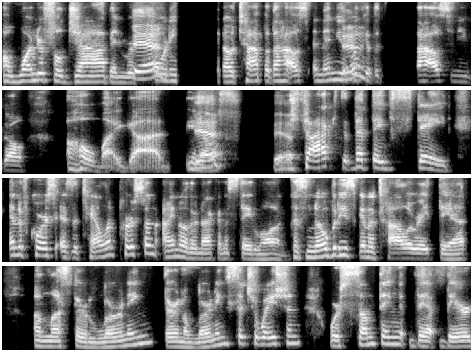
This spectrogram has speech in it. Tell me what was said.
a wonderful job in reporting, yeah. you know, top of the house. And then you yeah. look at the, the, house and you go, oh my God, you yes. know, yes. shocked that they've stayed. And of course, as a talent person, I know they're not going to stay long because nobody's going to tolerate that unless they're learning, they're in a learning situation where something that they're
